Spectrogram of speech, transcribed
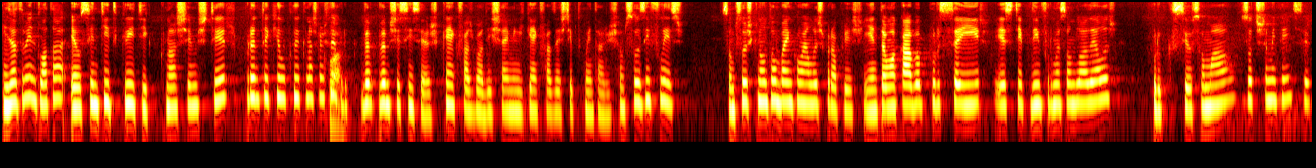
Exatamente, lá está. É o sentido crítico que nós temos de ter perante aquilo que, que nós vamos Claro. fazer. Porque, va- vamos ser sinceros, quem é que faz body shaming e quem é que faz este tipo de comentários? São pessoas infelizes. São pessoas que não estão bem com elas próprias. E então acaba por sair esse tipo de informação do lado delas, porque se eu sou mau, os outros também têm de ser.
